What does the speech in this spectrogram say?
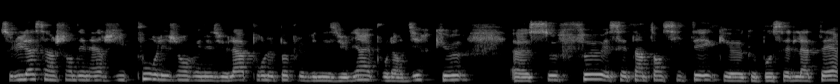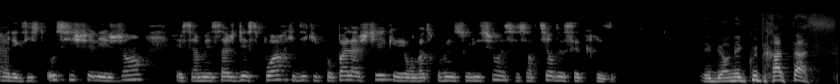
Celui-là, c'est un chant d'énergie pour les gens au Venezuela, pour le peuple vénézuélien et pour leur dire que euh, ce feu et cette intensité que, que, possède la terre, elle existe aussi chez les gens. Et c'est un message d'espoir qui dit qu'il ne faut pas lâcher, qu'on va trouver une solution et se sortir de cette crise. Eh bien, on écoute Ratas.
